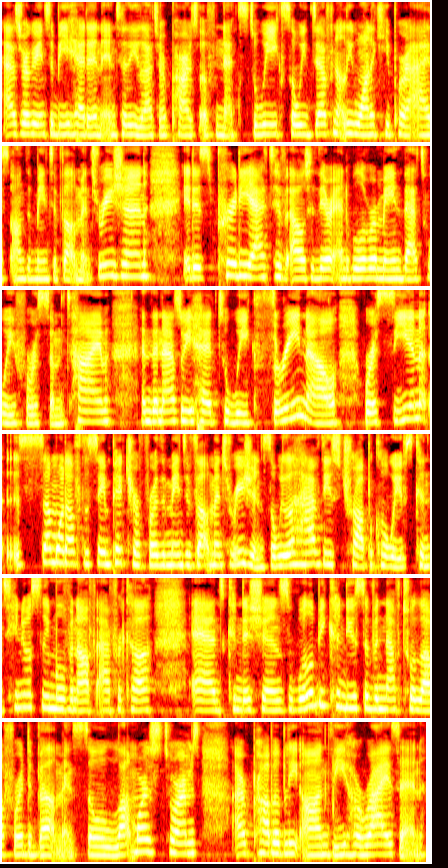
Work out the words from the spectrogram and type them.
as we're going to be heading into the latter parts of next week. So we definitely want to keep our eyes on the main development region. It is pretty active out there and will remain that way for some time. And then as we head to week three now, we're seeing somewhat of the same picture for the main development region. So we will have these tropical waves continuously moving off Africa, and conditions will be conducive enough to allow for development. So a lot more storms are probably on the horizon.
